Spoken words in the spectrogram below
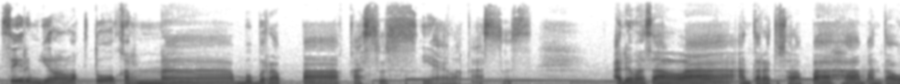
Seiring berjalan waktu karena beberapa kasus ya lah kasus ada masalah antara itu salah paham atau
